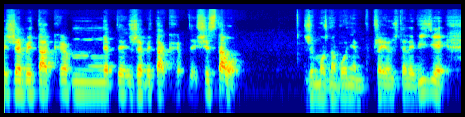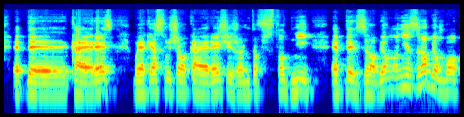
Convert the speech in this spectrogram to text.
żeby, tak, mm, żeby tak się stało żeby można było, nie wiem, przejąć telewizję, KRS, bo jak ja słyszę o KRS-ie, że oni to w 100 dni zrobią, no nie zrobią, bo,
